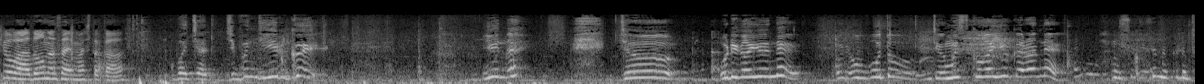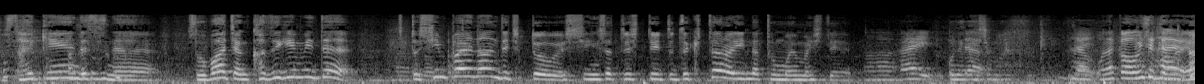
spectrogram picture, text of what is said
今日はどうなさいましたかおばちゃん自分で言えるかい言えないじゃあ俺が言うねおおとじゃあ息子が言うからね最近ですねおばあちゃん風邪気味でと心配なんでちょっと診察していただけたらいいなと思いまして。あはい。お願いします。じゃあお腹を見せてもらいま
